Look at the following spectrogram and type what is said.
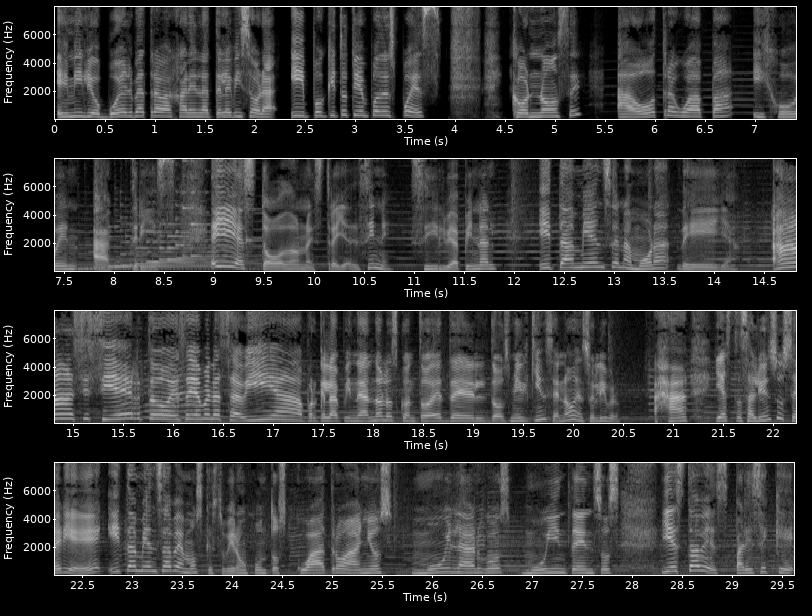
Emilio vuelve a trabajar en la televisora y poquito tiempo después conoce a otra guapa y joven actriz. Ella es toda una estrella de cine, Silvia Pinal, y también se enamora de ella. Ah, sí es cierto, esa ya me la sabía, porque la Pinal nos los contó desde el 2015, ¿no? En su libro. Ajá, y hasta salió en su serie, ¿eh? Y también sabemos que estuvieron juntos cuatro años muy largos, muy intensos. Y esta vez parece que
